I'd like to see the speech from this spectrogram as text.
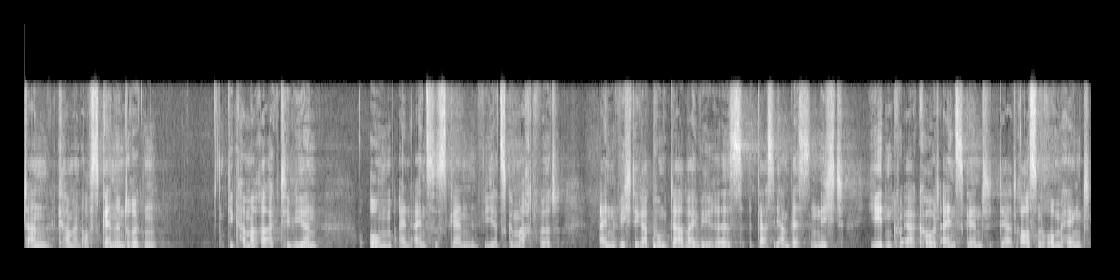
Dann kann man auf Scannen drücken, die Kamera aktivieren, um einen einzuscannen, wie jetzt gemacht wird. Ein wichtiger Punkt dabei wäre es, dass ihr am besten nicht jeden QR-Code einscannt, der draußen rumhängt.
